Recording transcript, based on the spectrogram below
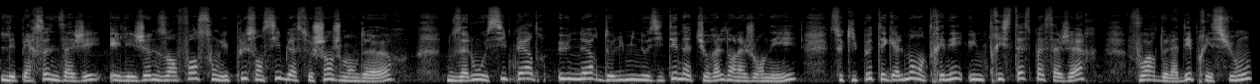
Les personnes âgées et les jeunes enfants sont les plus sensibles à ce changement d'heure. Nous allons aussi perdre une heure de luminosité naturelle dans la journée, ce qui peut également entraîner une tristesse passagère, voire de la dépression,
